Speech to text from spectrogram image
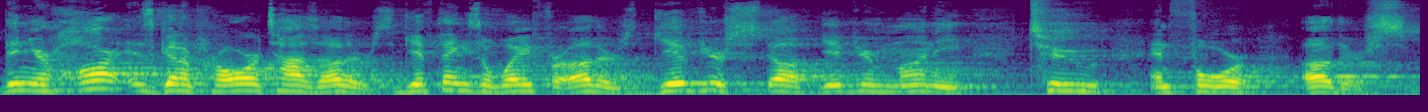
then your heart is going to prioritize others. Give things away for others. Give your stuff, give your money to and for others.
